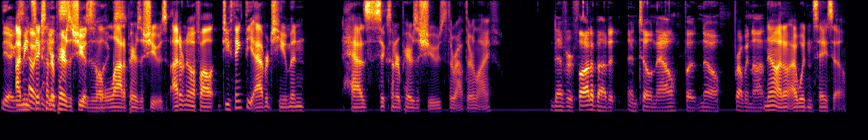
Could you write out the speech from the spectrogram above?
yeah. I mean, oh, it 600 gets- pairs of shoes gets is a clicks. lot of pairs of shoes. I don't know if I'll. Do you think the average human has 600 pairs of shoes throughout their life? Never thought about it until now, but no, probably not. No, I don't. I wouldn't say so.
